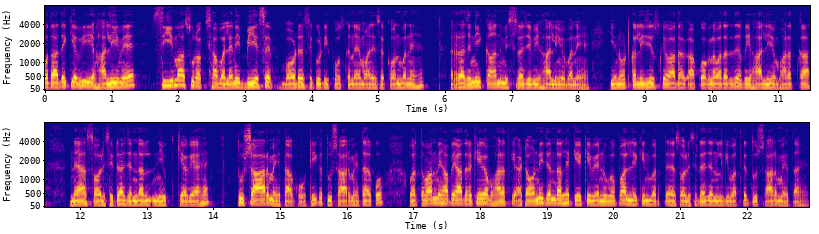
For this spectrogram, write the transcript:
बता दें कि अभी हाल ही में सीमा सुरक्षा बल, यानी बीएसएफ बॉर्डर सिक्योरिटी फोर्स के नए महानिदेशक कौन बने हैं? रजनीकांत मिश्रा जी भी हाल ही में बने हैं। ये नोट कर लीजिए, उसके बाद आपको अगला बता देते अभी हाल ही में भारत का नया सॉलिसिटर जनरल नियुक्त किया गया है। तुषार मेहता को, ठीक है? तुषार मेहता को वर्तमान में यहाँ पे याद रखिएगा, भारत के अटॉर्नी जनरल है के के वेणुगोपाल, लेकिन सॉलिसिटर जनरल की बात करें, तुषार मेहता हैं।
